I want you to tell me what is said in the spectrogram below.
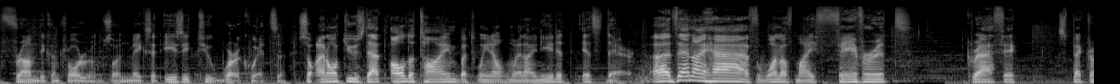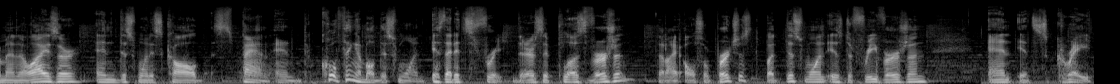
from the control room. So it makes it easy to work with. So I don't use that all the time, but you know, when I need it, it's there. Uh, then I have one of my favorite graphic spectrum analyzer and this one is called span and the cool thing about this one is that it's free there's a plus version that i also purchased but this one is the free version and it's great.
